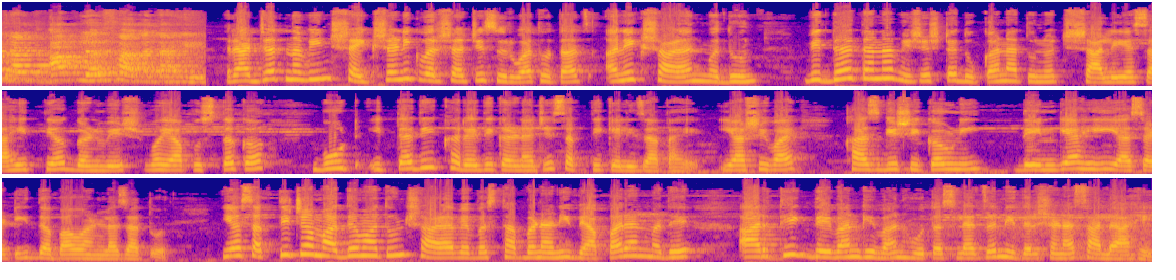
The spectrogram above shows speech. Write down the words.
बातमीपत्रात आपलं स्वागत आहे. राज्यात नवीन शैक्षणिक वर्षाची सुरुवात होताच अनेक शाळांमधून विद्यार्थ्यांना विशिष्ट दुकानातूनच शालेय साहित्य गणवेश वह्या पुस्तकं बूट इत्यादी खरेदी करण्याची सक्ती केली जात आहे. याशिवाय खासगी शिकवणी देणग्याही यासाठी दबाव आणला जातो या सक्तीच्या माध्यमातून शाळा व्यवस्थापन आणि व्यापाऱ्यांमध्ये आर्थिक देवाणघेवाण होत असल्याचं निदर्शनास आलं आहे.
